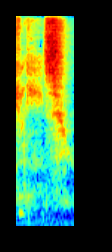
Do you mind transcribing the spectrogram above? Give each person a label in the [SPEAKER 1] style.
[SPEAKER 1] Retro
